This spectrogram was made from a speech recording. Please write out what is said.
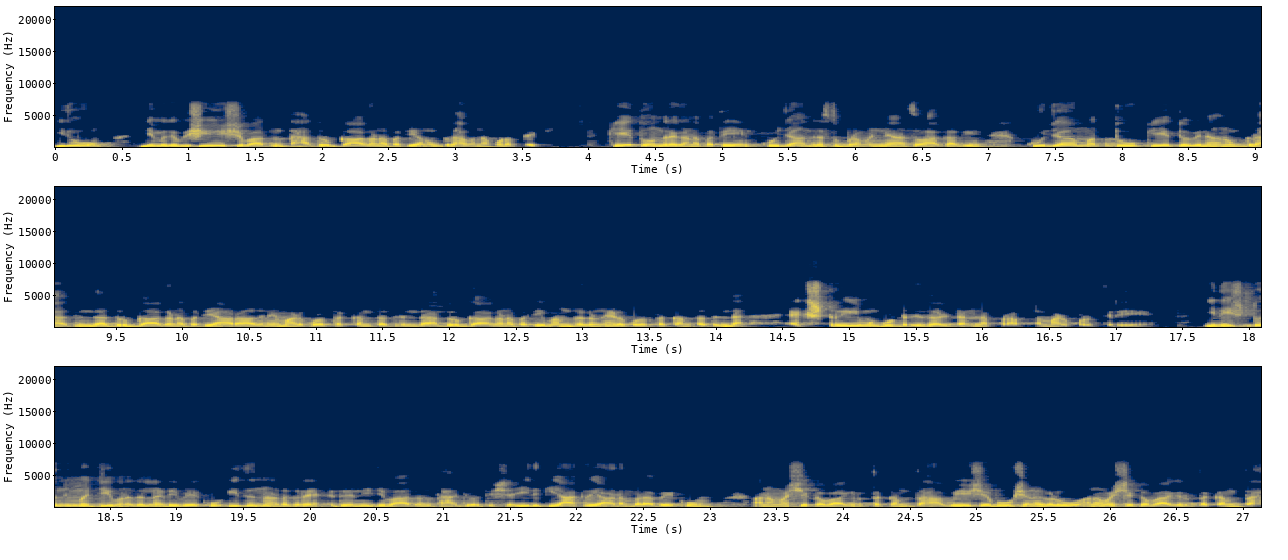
ಇದು ನಿಮಗೆ ವಿಶೇಷವಾದಂತಹ ದುರ್ಗಾ ಗಣಪತಿ ಅನುಗ್ರಹವನ್ನು ಕೊಡುತ್ತೆ. ಕೇತು ಅಂದರೆ ಗಣಪತಿ, ಕುಜ ಅಂದ್ರೆ ಸುಬ್ರಹ್ಮಣ್ಯ. ಸೊ ಹಾಗಾಗಿ ಕುಜ ಮತ್ತು ಕೇತುವಿನ ಅನುಗ್ರಹದಿಂದ ದುರ್ಗಾ ಗಣಪತಿ ಆರಾಧನೆ ಮಾಡಿಕೊಳ್ತಕ್ಕಂಥದ್ರಿಂದ, ದುರ್ಗಾ ಗಣಪತಿ ಮಂತ್ರಗಳನ್ನ ಹೇಳ್ಕೊಳ್ತಕ್ಕಂಥದ್ರಿಂದ ಎಕ್ಸ್ಟ್ರೀಮ್ ಗುಡ್ ರಿಸಲ್ಟನ್ನು ಪ್ರಾಪ್ತ ಮಾಡ್ಕೊಳ್ತೀರಿ. ಇದಿಷ್ಟು ನಿಮ್ಮ ಜೀವನದಲ್ಲಿ ನಡಿಬೇಕು. ಇದು ನಡೆದ್ರೆ ಇದು ನಿಜವಾದಂತಹ ಜ್ಯೋತಿಷ್ಯ. ಇದಕ್ಕೆ ಯಾಕ್ರಿ ಆಡಂಬರ ಬೇಕು? ಅನವಶ್ಯಕವಾಗಿರ್ತಕ್ಕಂತಹ ವೇಷಭೂಷಣಗಳು, ಅನವಶ್ಯಕವಾಗಿರ್ತಕ್ಕಂತಹ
